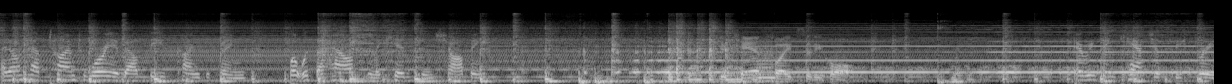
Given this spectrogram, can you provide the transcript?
I don't have time to worry about these kinds of things. What with the house and the kids and shopping. You can't fight City Hall. Everything can't just be free.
